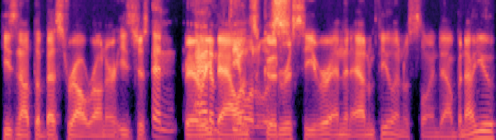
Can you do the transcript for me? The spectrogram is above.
He's not the best route runner. He's just And very Adam balanced, Thielen good receiver. And then Adam Thielen was slowing down. But now you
